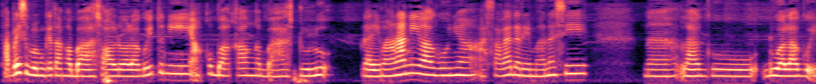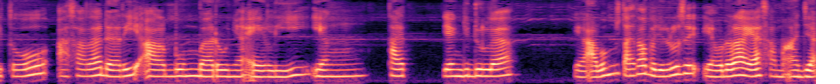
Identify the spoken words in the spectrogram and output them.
Tapi sebelum kita ngebahas soal dua lagu itu nih, aku bakal ngebahas dulu dari mana nih lagunya, asalnya dari mana sih? Nah, lagu dua lagu itu asalnya dari album barunya Ellie yang tit yang judulnya ya album title apa judul sih? Ya udahlah ya sama aja.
